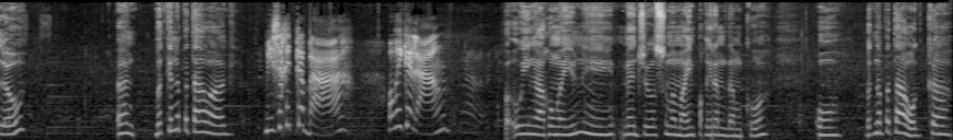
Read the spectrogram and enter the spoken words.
Hello? Um, ba't ka napatawag? May sakit ka ba? Okay ka lang? Pauwi nga ako ngayon eh. Medyo sumama yung pakiramdam ko. Oh, ba't napatawag ka?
